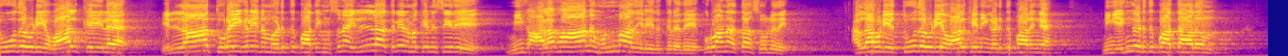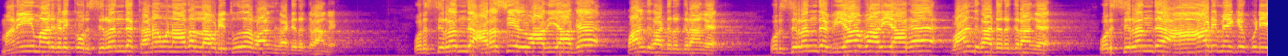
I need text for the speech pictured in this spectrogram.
தூதருடைய வாழ்க்கையில எல்லா துறைகளையும் நம்ம எடுத்து பார்த்தீங்கன்னு சொன்னா எல்லாத்துலயும் நமக்கு என்ன செய்யுது? மிக அழகான முன்மாதிரி இருக்கிறது. குர்ஆன் அதான் சொல்லுது. அல்லாஹுடைய தூதருடைய வாழ்க்கையை நீங்க எடுத்து பாருங்க. நீங்க எங்க எடுத்து பார்த்தாலும் மனைவிமார்களுக்கு ஒரு சிறந்த கணவனாக அல்லாவுடைய தூதர் வாழ்ந்து காட்டியிருக்கிறாங்க. ஒரு சிறந்த அரசியல்வாதியாக வாழ்ந்து காட்டியிருக்கிறாங்க. ஒரு சிறந்த வியாபாரியாக வாழ்ந்து காட்டிருக்கிறாங்க. ஒரு சிறந்த ஆடு மேய்க்கக்கூடிய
